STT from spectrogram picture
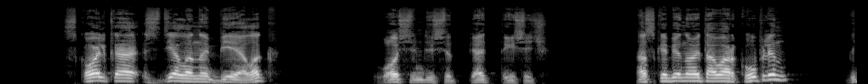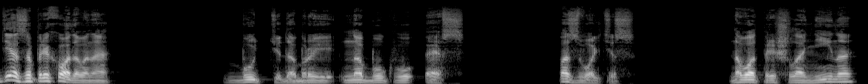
— Сколько сделано белок? — Восемьдесят пять тысяч. — А скобяной товар куплен? Где заприходовано? — Будьте добры на букву «С». Позвольте-с. Но вот пришла Нина,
